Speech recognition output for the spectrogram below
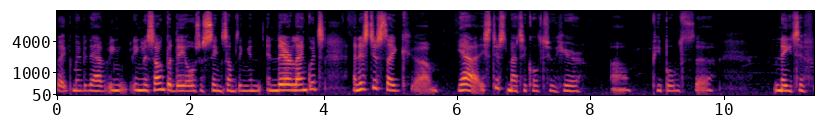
like maybe they have Eng- english song but they also sing something in in their language and it's just like um, yeah, it's just magical to hear um, people's uh, native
